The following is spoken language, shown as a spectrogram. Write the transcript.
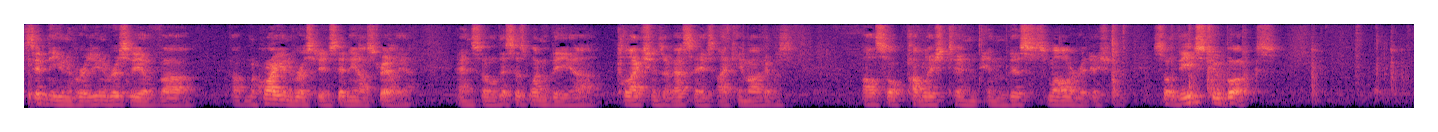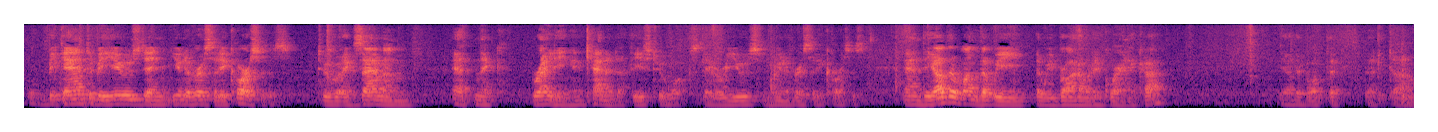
Sydney University, University of, uh, of Macquarie University in Sydney, Australia. And so this is one of the uh, collections of essays I came out. It was also published in, in this smaller edition. So these two books began to be used in university courses to examine ethnic writing in Canada, these two books. They were used in university courses. And the other one that we, that we brought out at Guernica, the other book that, that uh,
